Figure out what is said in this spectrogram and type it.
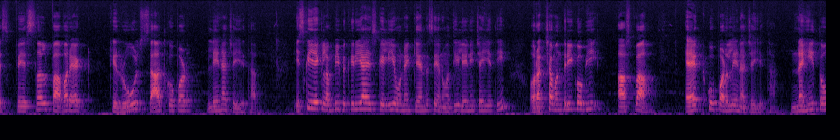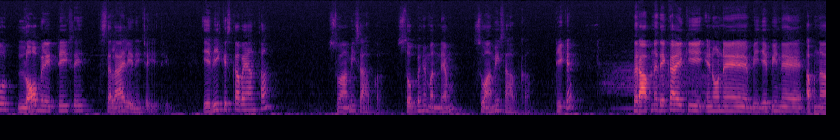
special power act के रूल सात को पढ़ लेना चाहिए था। इसकी एक लंबी प्रक्रिया है, इसके लिए उन्हें केंद्र से अनुमति लेनी चाहिए थी और रक्षा मंत्री को भी आसपा एक्ट को पढ़ लेना चाहिए था, नहीं तो लॉ मिलिट्री से सलाह लेनी चाहिए थी। ये भी किसका बयान था? स्वामी साहब का सुब्रमण्यम स्वामी साहब का, ठीक है? फिर आपने देखा है कि इन्होंने, बीजेपी ने अपना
